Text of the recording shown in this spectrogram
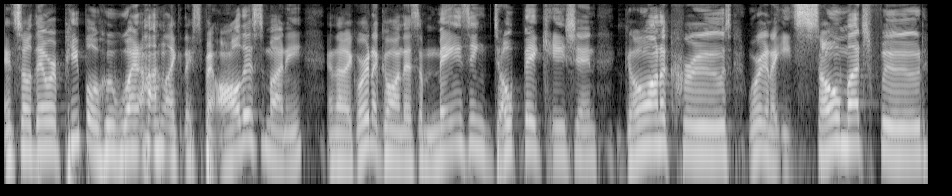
And so there were people who went on, like, they spent all this money and they're like, we're gonna go on this amazing, dope vacation, go on a cruise, we're gonna eat so much food.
